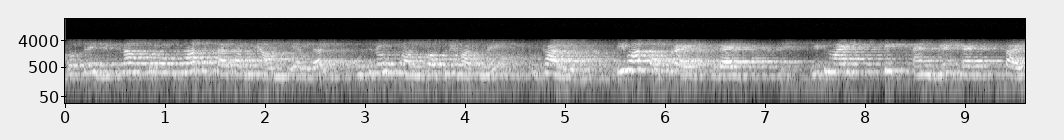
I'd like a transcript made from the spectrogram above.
तो उसने जितना ऊपर उठा सकता था अपने आर्म के अंदर, उसने उस फॉन को अपने हाथ में उठा लिया। He was afraid that it might stick and bleed at side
